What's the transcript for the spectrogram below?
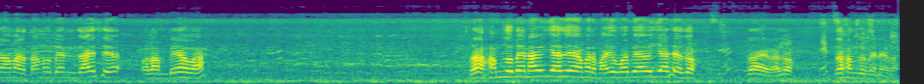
અમારે તનુબેન જાય છે. ઓલામાં બેહવા. જો હમજુબેન આવી ગયા છે. અમારા માયુ ભાભી આવી ગયા છે. જો જો આવ્યા, જો. જો, હમજુબેન આવ્યા.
